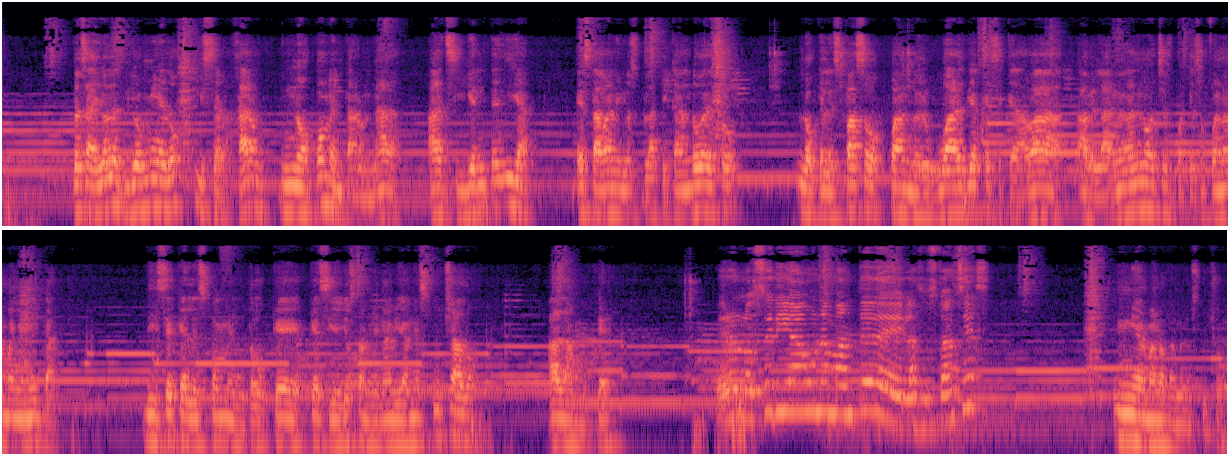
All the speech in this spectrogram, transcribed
Entonces a ellos les dio miedo y se bajaron, no comentaron nada. Al siguiente día estaban ellos platicando eso, lo que les pasó cuando el guardia que se quedaba a velar en las noches, porque eso fue en la mañanita, dice que les comentó que, que si ellos también habían escuchado a la mujer. Pero no sería un amante de las sustancias, Mi hermano también lo escuchó.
